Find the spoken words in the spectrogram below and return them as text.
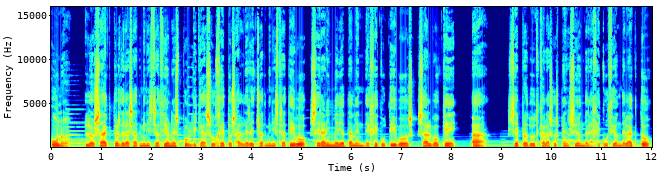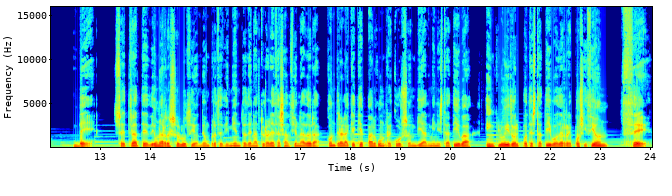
1. Los actos de las administraciones públicas sujetos al derecho administrativo serán inmediatamente ejecutivos salvo que a. se produzca la suspensión de la ejecución del acto, b. se trate de una resolución de un procedimiento de naturaleza sancionadora contra la que quepa algún recurso en vía administrativa, incluido el potestativo de reposición, c.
